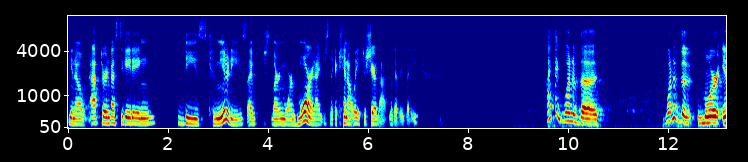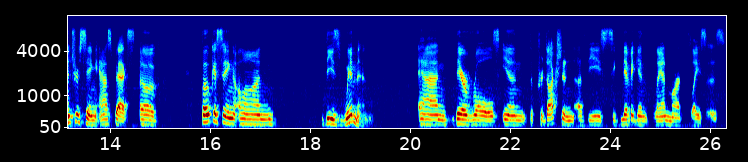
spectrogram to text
you know, after investigating these communities, I've just learned more and more. And I just like, I cannot wait to share that with everybody. I think one of the one of the more interesting aspects of focusing on these women and their roles in the production of these significant landmark places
